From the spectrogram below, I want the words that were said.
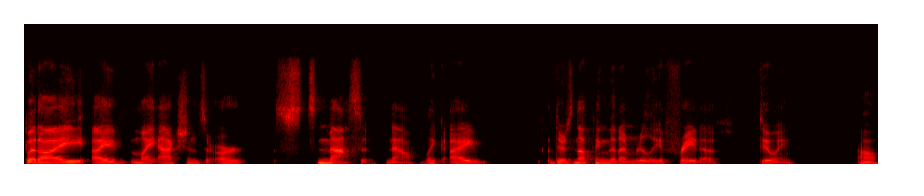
but i i my actions are massive now like i there's nothing that i'm really afraid of doing Oh,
